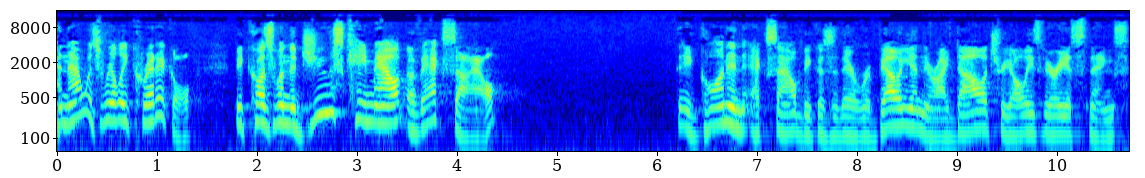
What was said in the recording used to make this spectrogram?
And that was really critical because when the Jews came out of exile, they had gone into exile because of their rebellion, their idolatry, all these various things.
